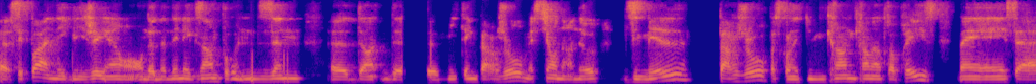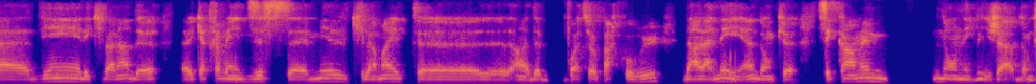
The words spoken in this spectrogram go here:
euh, c'est pas à négliger. Hein. On a donné un exemple pour une dizaine de, de, meetings par jour, mais si on en a 10 000 par jour parce qu'on est une grande, grande entreprise, ben ça devient l'équivalent de 90 000 kilomètres de voitures parcourues dans l'année. Hein. Donc, c'est quand même non négligeable. Donc,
